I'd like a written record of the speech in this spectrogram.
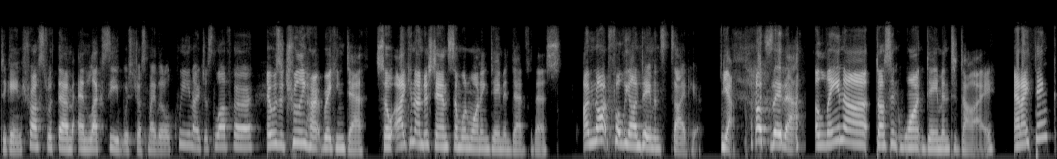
to gain trust with them. And Lexi was just my little queen. I just love her. It was a truly heartbreaking death. So I can understand someone wanting Damon dead for this. I'm not fully on Damon's side here. Yeah. I'll say that. Elena doesn't want Damon to die. And I think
